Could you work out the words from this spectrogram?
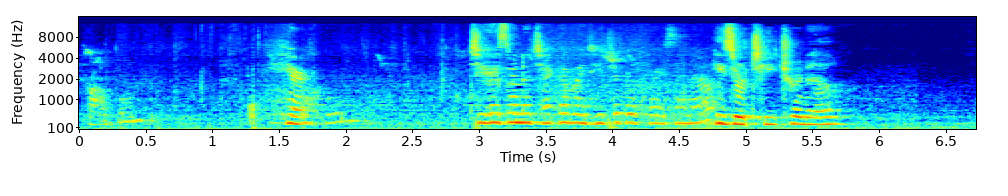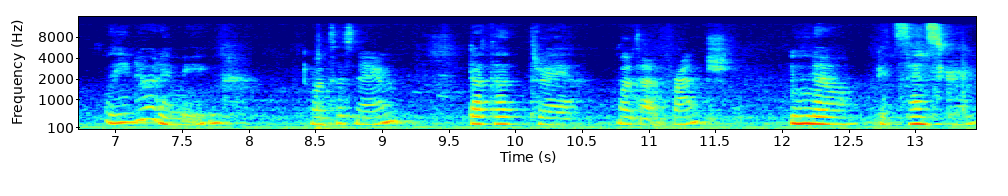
a problem. Here. Do you guys want to check out my teacher before I sign out? He's your teacher now? Well, you know what I mean. What's his name? Dattatreya. Was that French? No, it's Sanskrit.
